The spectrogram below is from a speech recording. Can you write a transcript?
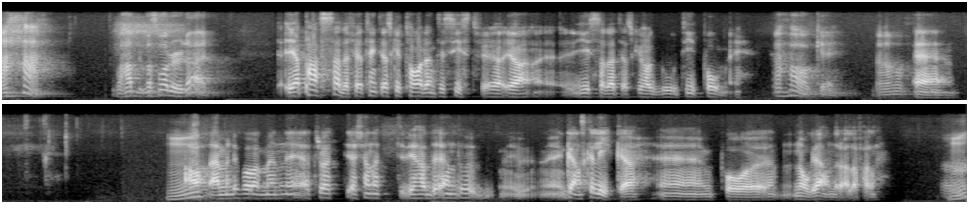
Aha! Vad, hade, vad svarade du där? Jag passade, för jag tänkte jag skulle ta den till sist, för jag, jag gissade att jag skulle ha god tid på mig. Jaha, okej. Okay. Eh, Mm. Ja, nej, men det var, men jag tror att jag känner att vi hade ändå eh, ganska lika eh, på några andra i alla fall. Mm.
